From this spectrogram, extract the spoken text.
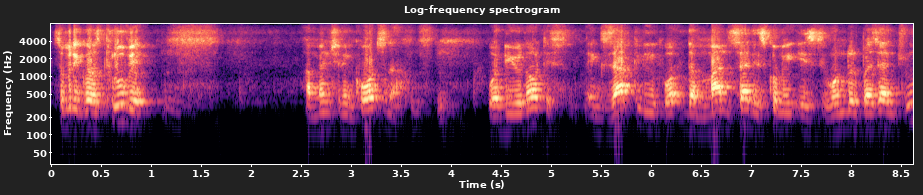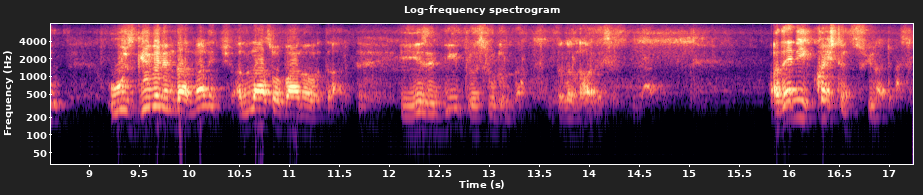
Somebody goes, prove it. I'm mentioning quotes now. What do you notice? Exactly what the man said is coming is 100% true. Who's given him that knowledge? Allah subhanahu wa ta'ala. He is indeed Rasulullah. Are there any questions you'd like to ask?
